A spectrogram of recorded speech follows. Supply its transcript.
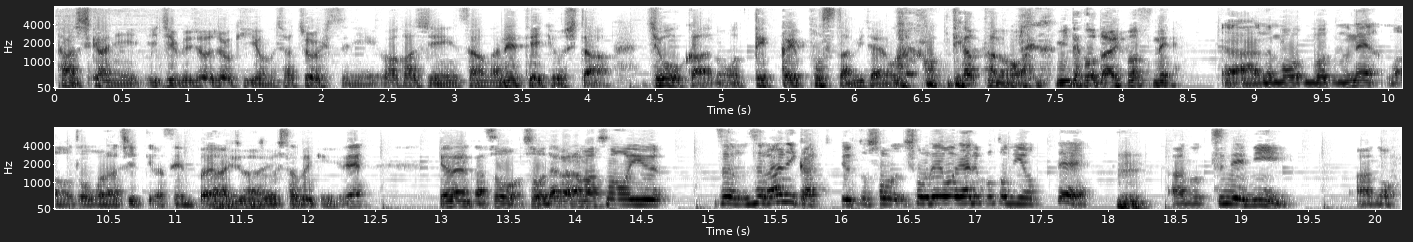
確かに一部上場企業の社長室に若新さんがね、提供したジョーカーのでっかいポスターみたいなのが置いてあったのは 見たことありますね。あの、もう僕のね、まあお友達っていうか先輩が上場した時にね。いや、なんかそう、そう、だからまあそういう、それそれ何かっていうと、そそれをやることによって、うん。あの、常に、あの、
